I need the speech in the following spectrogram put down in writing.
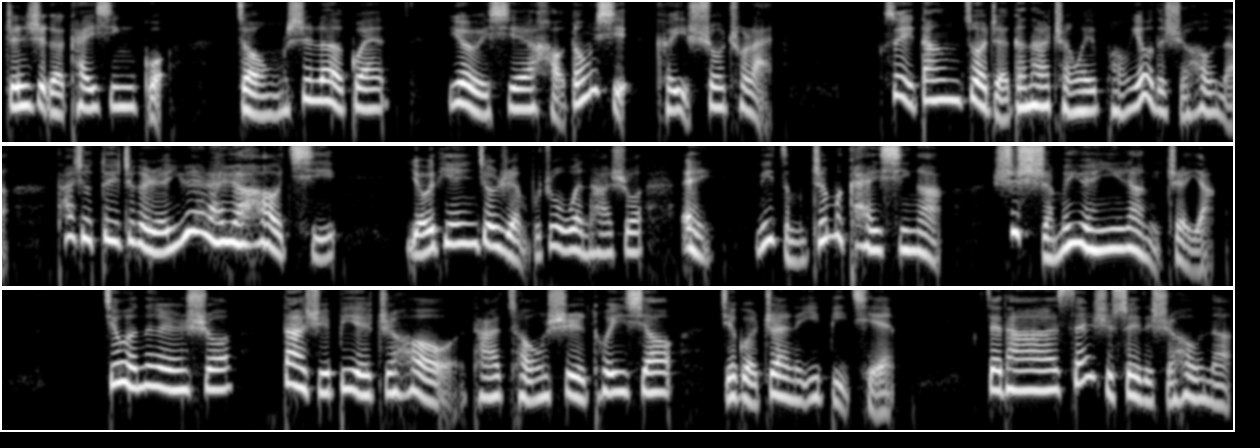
真是个开心果，总是乐观。又有一些好东西可以说出来，所以当作者跟他成为朋友的时候呢，他就对这个人越来越好奇。有一天就忍不住问他说：“哎，你怎么这么开心啊？是什么原因让你这样？”结果那个人说：“大学毕业之后，他从事推销，结果赚了一笔钱。在他三十岁的时候呢，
